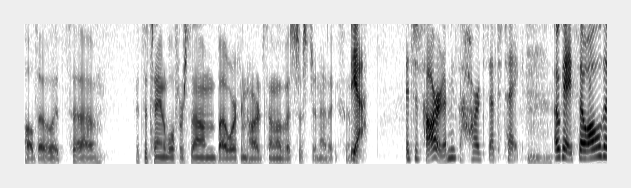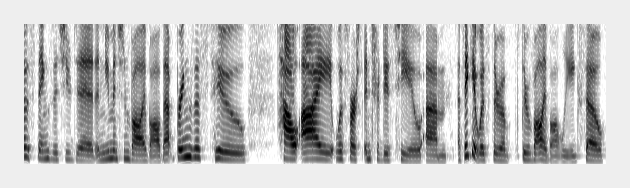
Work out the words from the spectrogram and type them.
although it's um it's attainable for some by working hard, some of it's just genetics. And Yeah. It's just hard. I mean, it's a hard step to take. Mm-hmm. Okay, so all those things that you did, and you mentioned volleyball, that brings us to how I was first introduced to you. Um, I think it was through a through volleyball league. So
